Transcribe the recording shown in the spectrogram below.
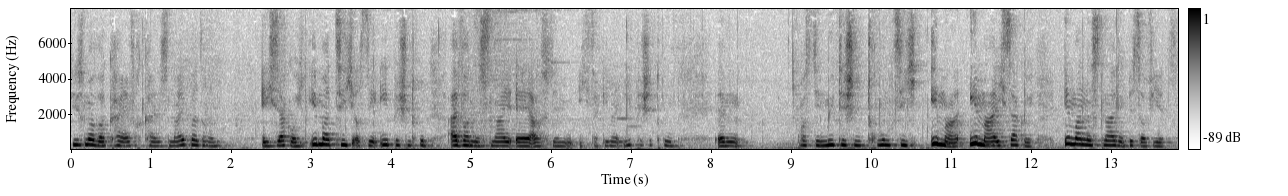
Diesmal war kein, einfach kein Sniper drin. Ich sag euch, immer ziehe ich aus den epischen Truhen einfach eine Sniper, äh, aus den, ich sag immer epische Truhen. Ähm, aus den mythischen Truhen ziehe ich immer, immer, ich sag euch, immer eine Sniper bis auf jetzt.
